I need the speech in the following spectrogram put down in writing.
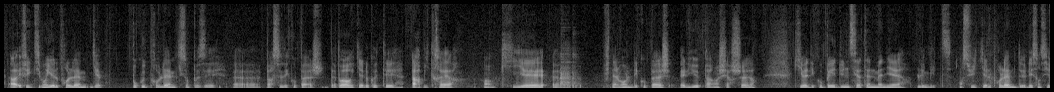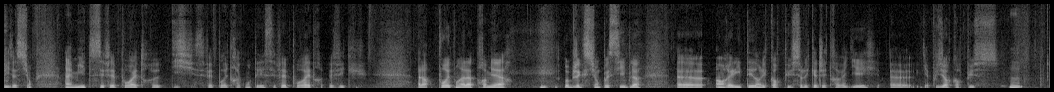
Alors, effectivement, il y a le problème, il y a beaucoup de problèmes qui sont posés euh, par ce découpage. D'abord, il y a le côté arbitraire, hein, qui est euh, finalement le découpage a lieu par un chercheur qui va découper d'une certaine manière le mythe. Ensuite, il y a le problème de l'essentialisation. Un mythe, c'est fait pour être dit, c'est fait pour être raconté, c'est fait pour être vécu. Alors, pour répondre à la première objection possible, euh, en réalité, dans les corpus sur lesquels j'ai travaillé, il y a plusieurs corpus mm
